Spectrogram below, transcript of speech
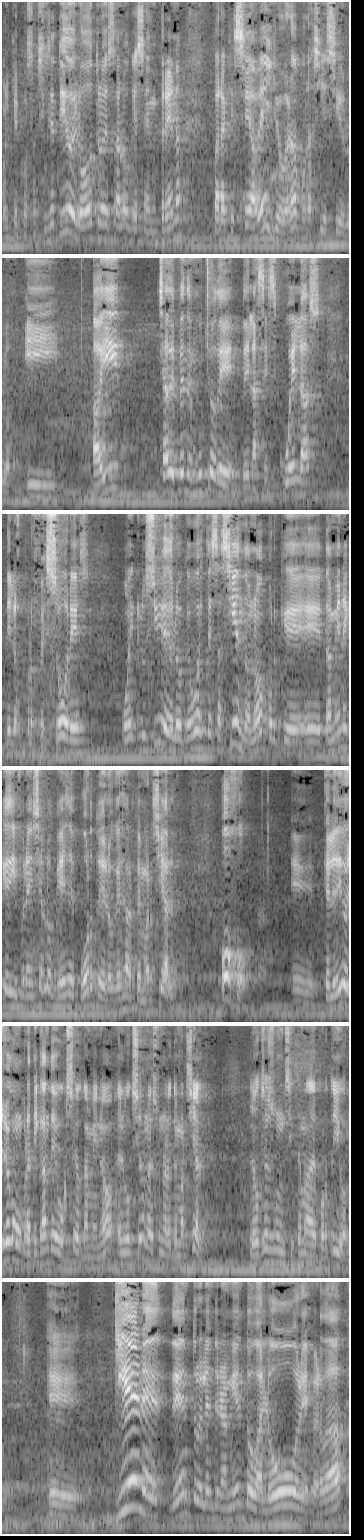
cualquier cosa sin sentido, y lo otro es algo que se entrena para que sea bello, ¿verdad? Por así decirlo. Y ahí ya depende mucho de, de las escuelas, de los profesores, o inclusive de lo que vos estés haciendo, ¿no? Porque eh, también hay que diferenciar lo que es deporte de lo que es arte marcial. Ojo, eh, te lo digo yo como practicante de boxeo también, ¿no? El boxeo no es un arte marcial, el boxeo es un sistema deportivo. Eh, tiene dentro del entrenamiento valores, ¿verdad?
